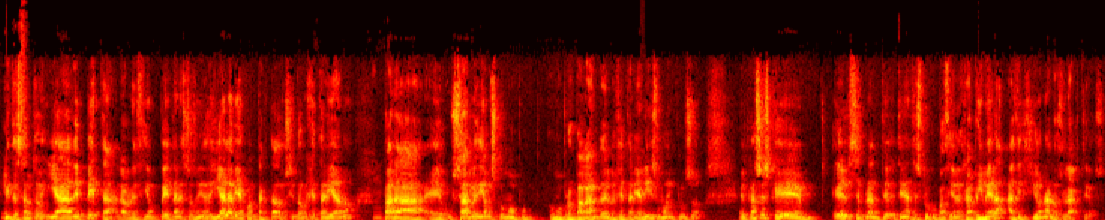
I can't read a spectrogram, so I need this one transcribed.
Mientras tanto, ya de PETA, la organización PETA en Estados Unidos, ya le había contactado, siendo vegetariano, para eh, usarle, digamos, como, como propaganda del vegetarianismo incluso. El caso es que él se planteó, tenía tres preocupaciones. La primera, adicción a los lácteos.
